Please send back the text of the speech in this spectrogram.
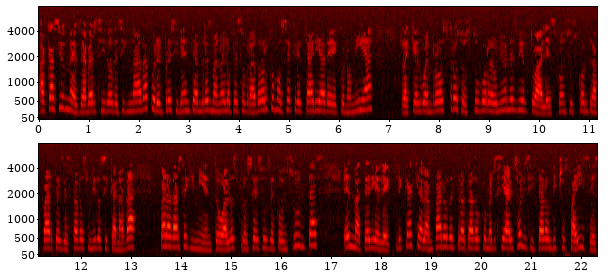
A casi un mes de haber sido designada por el presidente Andrés Manuel López Obrador como secretaria de Economía, Raquel Buenrostro sostuvo reuniones virtuales con sus contrapartes de Estados Unidos y Canadá para dar seguimiento a los procesos de consultas en materia eléctrica que al amparo del Tratado Comercial solicitaron dichos países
